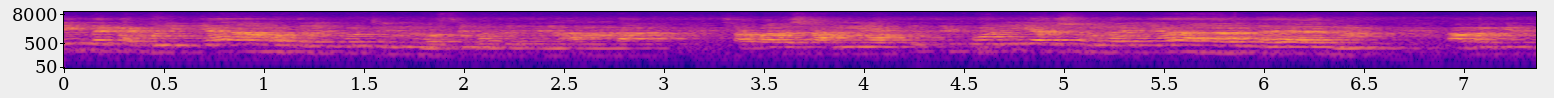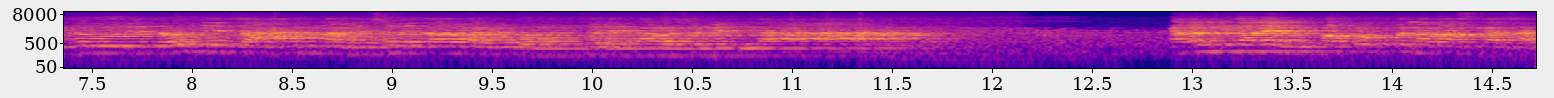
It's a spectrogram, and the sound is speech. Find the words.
এই লেখা করি কে আমাদের কঠিন মুসিবতের দিন? আল্লাহ, সবার সামনে আপনি যদি পড়িয়া শোনাইয়া দেন, আমাকে দৌড়ে দৌড়ে জাহান নামে চলে যাওয়ার বলুন চলে নাউজুবিল্লাহ কারণ কি জানেন? কত তো নামাজ কাজা?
